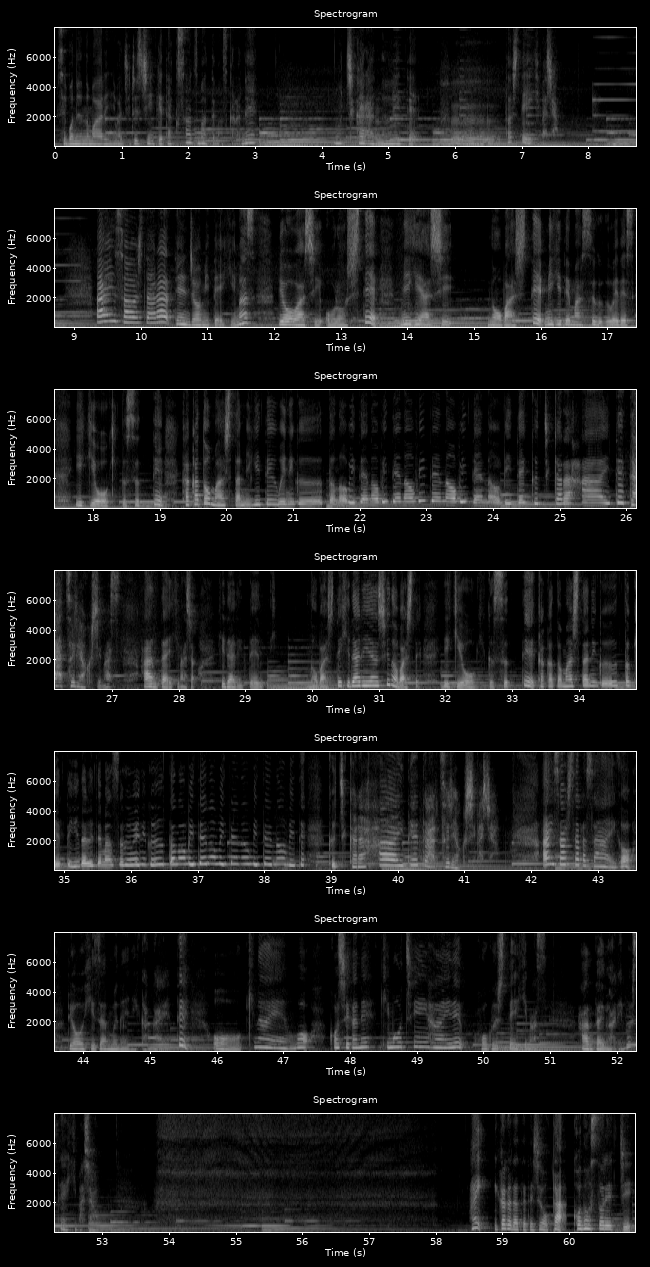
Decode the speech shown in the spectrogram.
背骨の周りには自律神経たくさん集まってますからね。もう力抜いてふーっとしていきましょう。はいそうしたら天井を見ていきます。両足下ろして右足伸ばして右手まっすぐ上です。息を大きく吸ってかかと真下右手上にぐーっと伸びて伸びて伸びて伸びて伸びて口から吐いて脱力します。反対いきましょう。左手伸ばして左足伸ばして息を大きく吸ってかかと真下にぐーっと蹴って左手まっすぐ上にぐーっと伸びて伸びて伸びて伸びて口から吐いて脱力しましょう。はいそしたら最後両膝胸に抱えて大きな円を腰がね気持ちいい範囲でほぐしていきます。反対回りもしていきましょう。はいいかがだったでしょうか？このストレッチ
